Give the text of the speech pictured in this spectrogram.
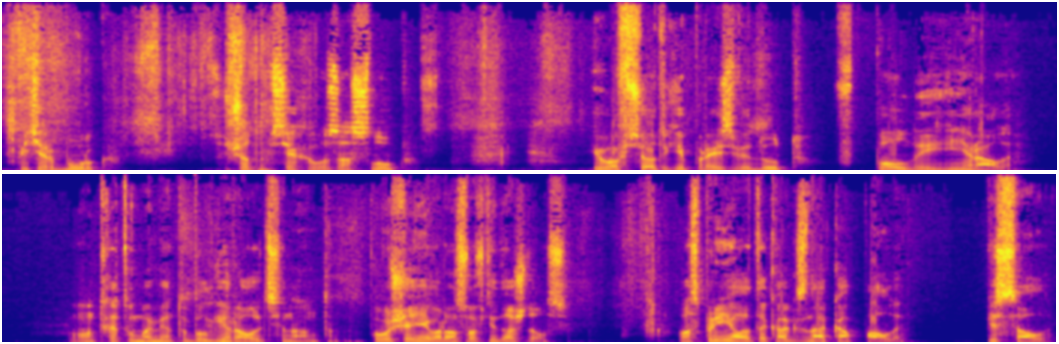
в Петербург, с учетом всех его заслуг, его все-таки произведут в полные генералы. Он к этому моменту был генерал-лейтенантом. Повышения Воронцов не дождался. Воспринял это как знак опалы. Писал,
